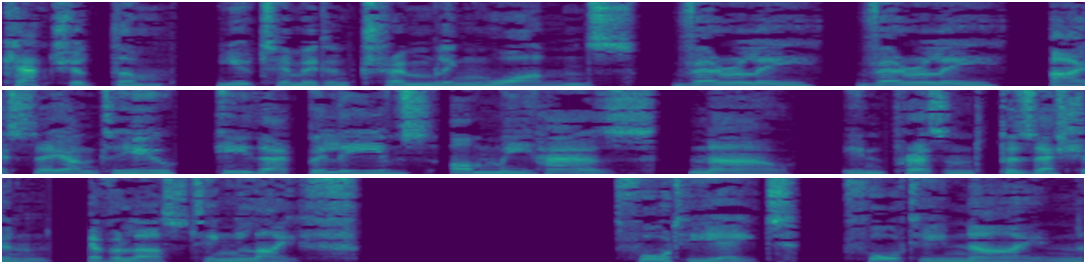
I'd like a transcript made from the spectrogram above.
catch at them, you timid and trembling ones, verily, verily, I say unto you, he that believes on me has, now, in present possession, everlasting life. 48, 49.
